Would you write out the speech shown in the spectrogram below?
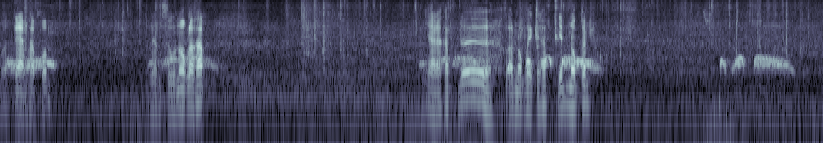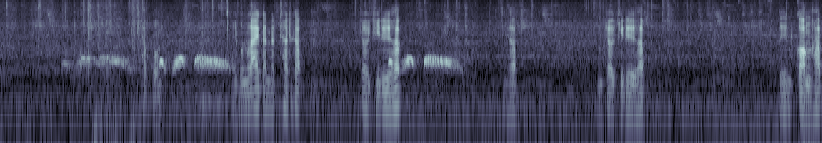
บัวแต้มครับผม เริ่มสูนกแล้วครับอย่าแล้วครับเด้อก่อนนกไปกันครับ เย็บนกกันครับผมให้เบิ่งไล่กันชัดๆครับ เจ้าชีดือครับนี่ครับ เจ้าชีดือครับ ตื่นกล้องครับ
